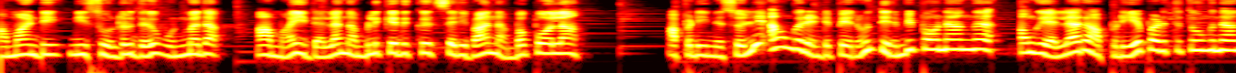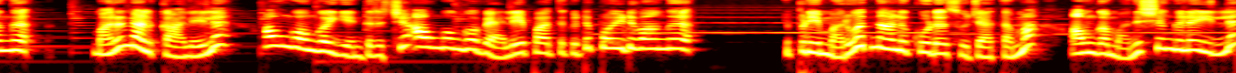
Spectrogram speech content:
ஆமாண்டி நீ சொல்றது உண்மைதான். ஆமா இதெல்லாம் நம்மளுக்கு எதுக்கு? சரிவா நம்ம போலாம். அப்படின்னு சொல்லி அவங்க ரெண்டு பேரும் திரும்பி போனாங்க. அவங்க எல்லாரும் அப்படியே படுத்து தூங்குனாங்க. மறுநாள் காலையில அவங்கவுங்க எந்திரிச்சு அவங்கவுங்க வேலையை பார்த்துக்கிட்டு போயிடுவாங்க. இப்படி மறுபத்தி நாள் கூட சுஜாதம்மா அவங்க மனுஷங்களே இல்லை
